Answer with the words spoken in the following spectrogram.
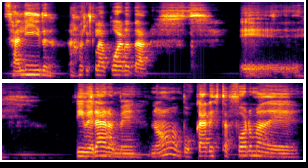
salir, abrir la puerta, eh, liberarme, ¿no? Buscar esta forma de,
